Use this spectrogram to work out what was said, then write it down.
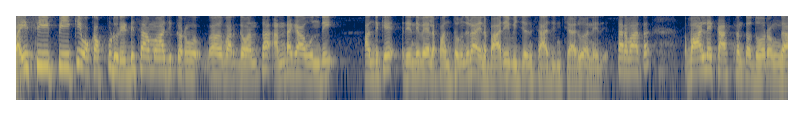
వైసీపీకి ఒకప్పుడు రెడ్డి సామాజిక వర్గం అంతా అండగా ఉంది. అందుకే రెండు వేల పంతొమ్మిదిలో ఆయన భారీ విజయం సాధించారు అనేది. తర్వాత వాళ్ళే కాస్తంత దూరంగా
